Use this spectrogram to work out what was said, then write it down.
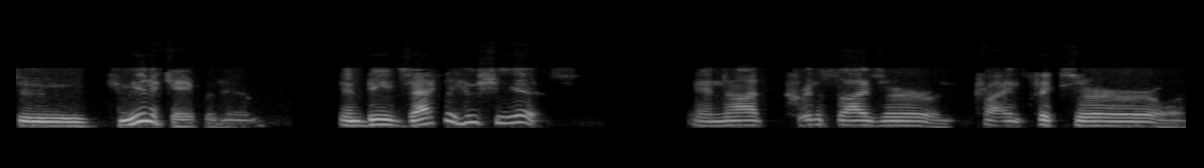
to communicate with him and be exactly who she is and not criticize her and try and fix her or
